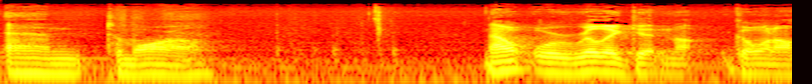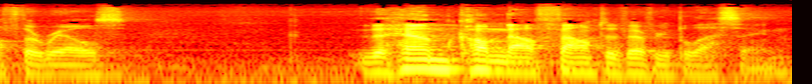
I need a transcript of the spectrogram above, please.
and tomorrow. Now we're really getting going off the rails the hymn, Come Thou Fount of Every Blessing.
